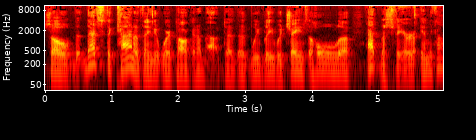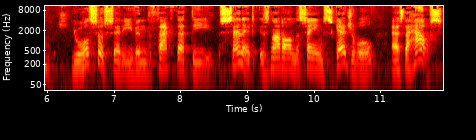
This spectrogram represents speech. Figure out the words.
So th- that's the kind of thing that we're talking about uh, that we believe would change the whole uh, atmosphere in the Congress. You also said even the fact that the Senate is not on the same schedule as the House.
